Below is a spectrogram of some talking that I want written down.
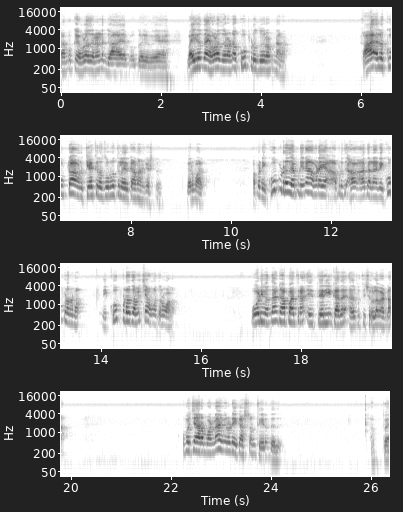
நமக்கும் எவ்வளோ தூரம்னு துவா- வைகுந்தம் எவ்வளோ தூரம்னா கூப்பிடு தூரம்னு நான் காதில் கூப்பிட்டா அவன் கேட்குற தூரத்தில் இருக்கானா கிருஷ்ணன் பெருமாள். அப்போ நீ கூப்பிடுறது எப்படின்னா அவனை அப்படி அ- அதை நான் நீ கூப்பிடணுமா நீ கூப்பிடுறத வச்சு அவன் வந்துடுவானான் ஓடி வந்தான் காப்பாற்றினான் இது தெரியும் கதை. அதை பற்றி சொல்ல வேண்டாம். உபச்சாரம் பண்ணால் இவனுடைய கஷ்டம் தீர்ந்தது. அப்போ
